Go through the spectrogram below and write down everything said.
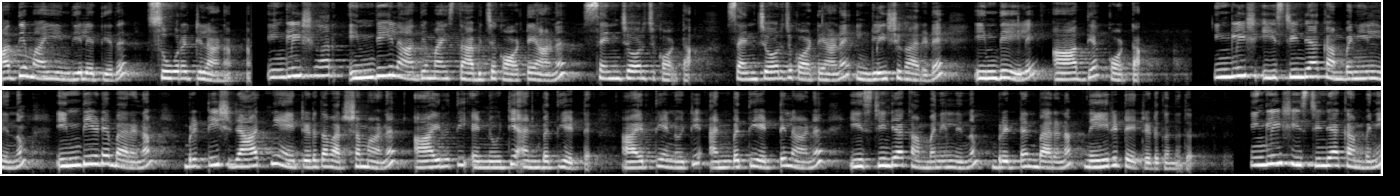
ആദ്യമായി ഇന്ത്യയിൽ എത്തിയത് സൂററ്റിലാണ്. ഇംഗ്ലീഷുകാർ ഇന്ത്യയിൽ ആദ്യമായി സ്ഥാപിച്ച കോട്ടയാണ് സെന്റ് ജോർജ് കോട്ട. സെന്റ് ജോർജ് കോട്ടയാണ് ഇംഗ്ലീഷുകാരുടെ ഇന്ത്യയിലെ ആദ്യ കോട്ട. ഇംഗ്ലീഷ് ഈസ്റ്റ് ഇന്ത്യ കമ്പനിയിൽ നിന്നും ഇന്ത്യയുടെ ഭരണം ബ്രിട്ടീഷ് രാജ്ഞി ഏറ്റെടുത്ത വർഷമാണ് ആയിരത്തി എണ്ണൂറ്റി അൻപത്തി എട്ട് ആയിരത്തി എണ്ണൂറ്റി അൻപത്തി എട്ടിലാണ് ഈസ്റ്റ് ഇന്ത്യ കമ്പനിയിൽ നിന്നും ബ്രിട്ടൻ ഭരണം നേരിട്ട് ഏറ്റെടുക്കുന്നത്. ഇംഗ്ലീഷ് ഈസ്റ്റ് ഇന്ത്യ കമ്പനി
